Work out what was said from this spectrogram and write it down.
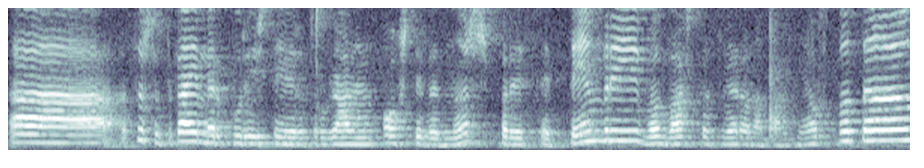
А, също така и Меркурий ще е ретрограден още веднъж през септември във вашата сфера на партньорствата.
